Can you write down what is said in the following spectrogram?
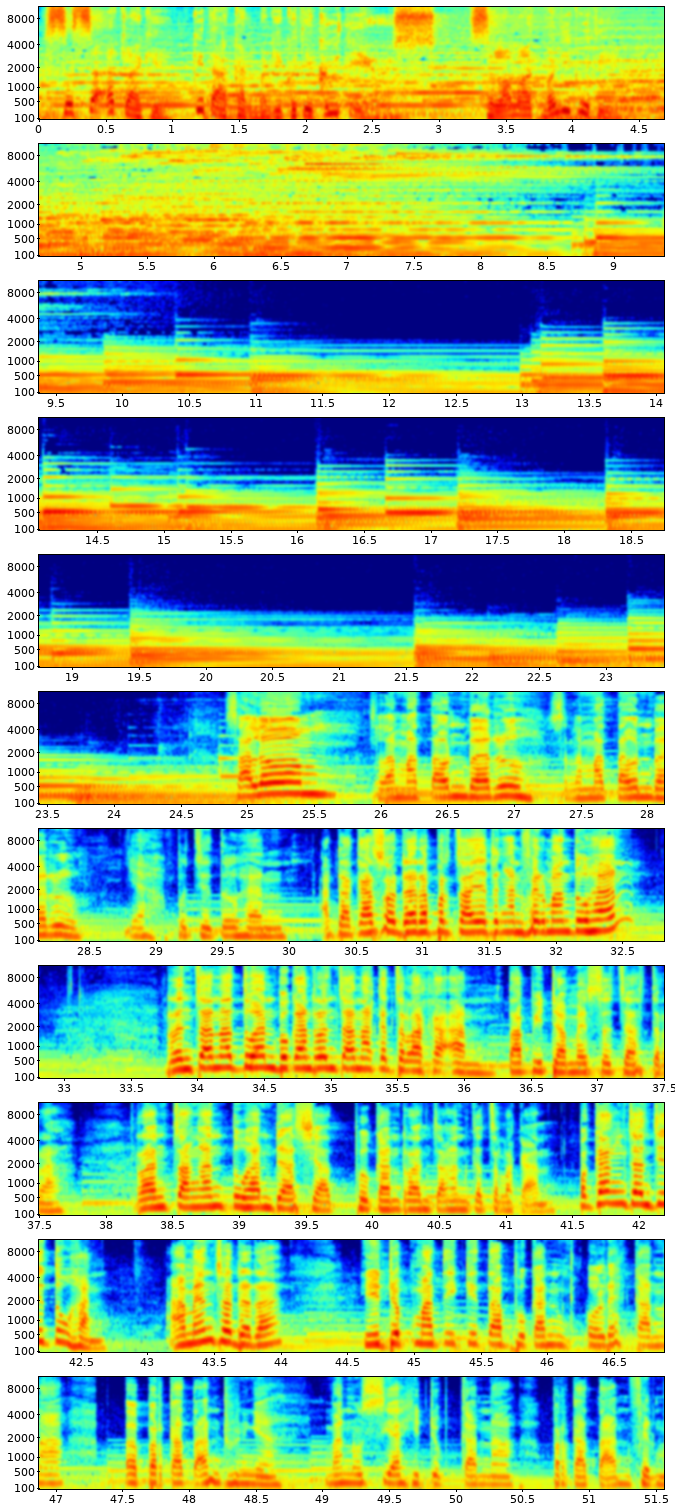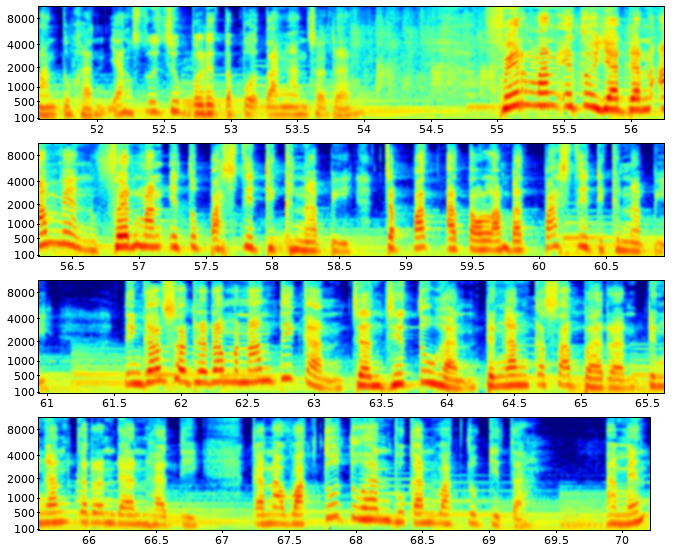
Sesaat lagi kita akan mengikuti Good News. Selamat mengikuti. Salam, selamat tahun baru, selamat tahun baru. Ya, puji Tuhan. Adakah saudara percaya dengan firman Tuhan? Rencana Tuhan bukan rencana kecelakaan, tapi damai sejahtera. Rancangan Tuhan dahsyat, bukan rancangan kecelakaan. Pegang janji Tuhan. Amin, saudara. Hidup mati kita bukan oleh karena uh, perkataan dunia. Manusia hidup karena perkataan firman Tuhan. Yang setuju boleh tepuk tangan, saudara. Firman itu ya dan amin. Firman itu pasti digenapi. Cepat atau lambat pasti digenapi. Tinggal saudara menantikan janji Tuhan dengan kesabaran, dengan kerendahan hati. Karena waktu Tuhan bukan waktu kita. Amin.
